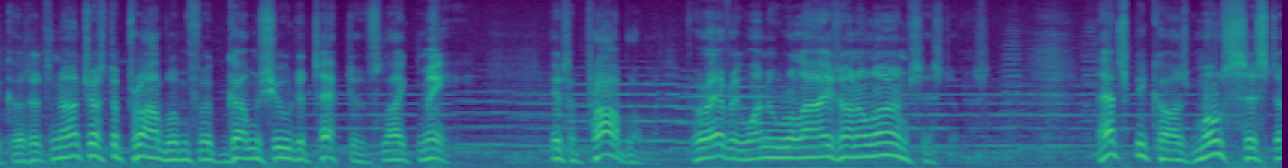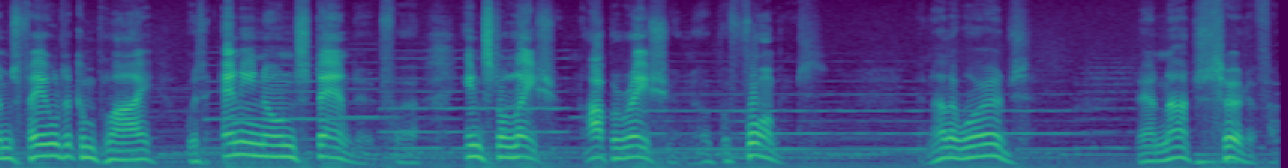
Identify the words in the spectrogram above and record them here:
because it's not just a problem for gumshoe detectives like me. It's a problem for everyone who relies on alarm systems. That's because most systems fail to comply with any known standard for installation, operation, or performance. In other words, they're not certified.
